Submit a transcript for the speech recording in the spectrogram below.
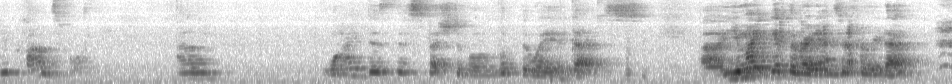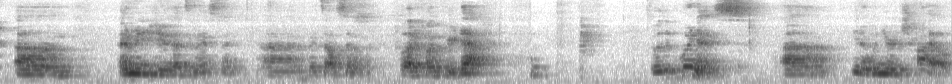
do clouds form? Um, why does this vegetable look the way it does? Uh, you might get the right answer from your dad. Um, and when you do, that's a nice thing. Uh, but it's also a lot of fun for your dad. But the point is, uh, you know, when you're a child,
